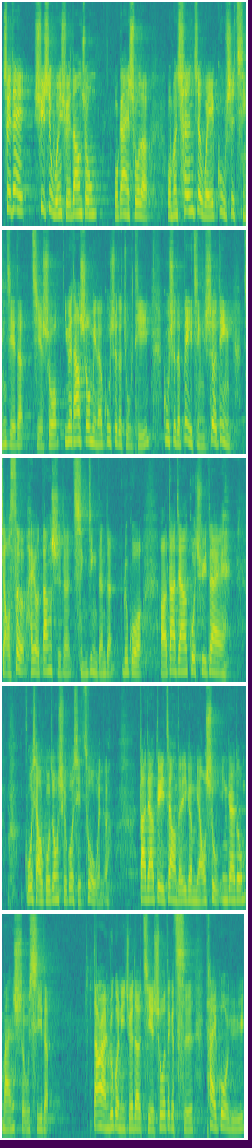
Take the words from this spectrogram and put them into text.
所以在叙事文学当中，我刚才说了，我们称这为故事情节的解说，因为它说明了故事的主题、故事的背景设定、角色，还有当时的情境等等。如果啊，大家过去在国小、国中学过写作文的，大家对这样的一个描述应该都蛮熟悉的。当然，如果你觉得“解说”这个词太过于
